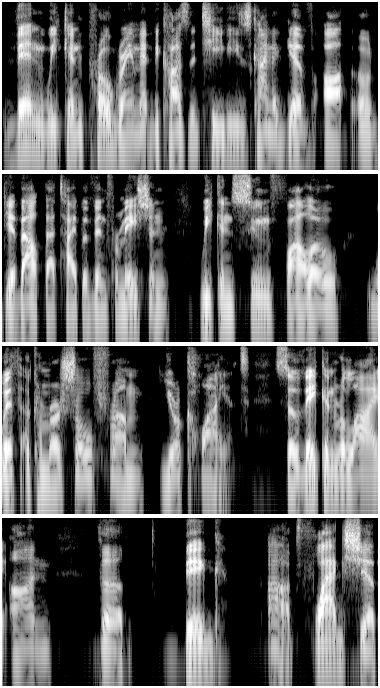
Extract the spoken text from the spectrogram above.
then we can program it because the TVs kind of give off or give out that type of information. We can soon follow with a commercial from your client. So they can rely on the big uh, flagship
